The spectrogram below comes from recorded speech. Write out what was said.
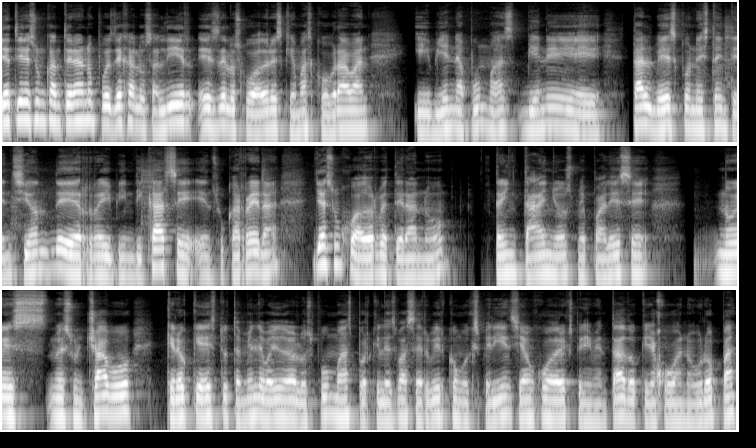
ya tienes un canterano, pues déjalo salir. Es de los jugadores que más cobraban. Y viene a Pumas, viene tal vez con esta intención de reivindicarse en su carrera. Ya es un jugador veterano, 30 años me parece. No es, no es un chavo. Creo que esto también le va a ayudar a los Pumas porque les va a servir como experiencia. Un jugador experimentado que ya juega en Europa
